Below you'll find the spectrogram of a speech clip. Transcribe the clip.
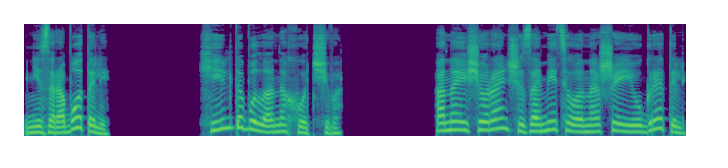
не заработали». Хильда была находчива. Она еще раньше заметила на шее у Гретель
